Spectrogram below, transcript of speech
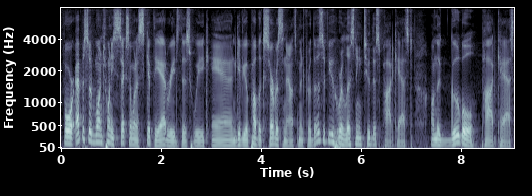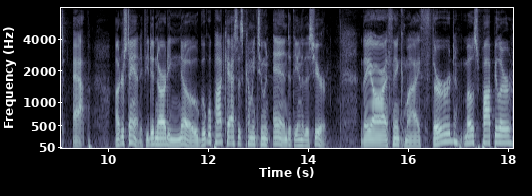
For episode 126, I want to skip the ad reads this week and give you a public service announcement for those of you who are listening to this podcast on the Google Podcast app. Understand, if you didn't already know, Google Podcast is coming to an end at the end of this year. They are, I think, my third most popular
